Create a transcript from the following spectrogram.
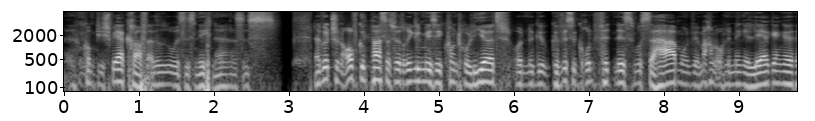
äh, kommt die Schwerkraft. Also so ist es nicht, ne? Das ist da wird schon aufgepasst, es wird regelmäßig kontrolliert und eine ge gewisse Grundfitness musst du haben und wir machen auch eine Menge Lehrgänge,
